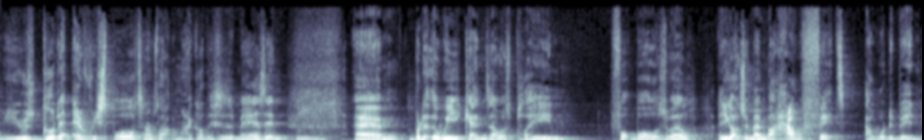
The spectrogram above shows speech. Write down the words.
You was good at every sport, and I was like, "Oh my god, this is amazing!" Um, but at the weekends, I was playing football as well, and you got to remember how fit I would have been.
